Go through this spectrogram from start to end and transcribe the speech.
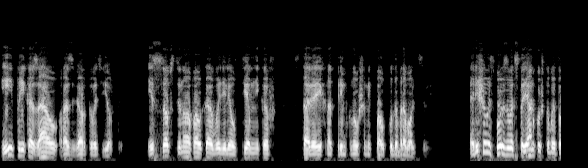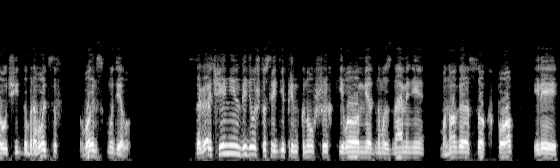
и приказал развертывать юрты. Из собственного полка выделил темников, ставя их над примкнувшими к полку добровольцами. Решил использовать стоянку, чтобы поучить добровольцев воинскому делу. С огорчением видел, что среди примкнувших к его медному знамени много сокпо или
